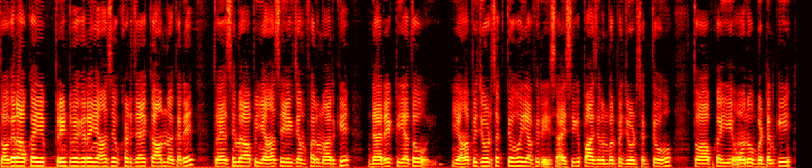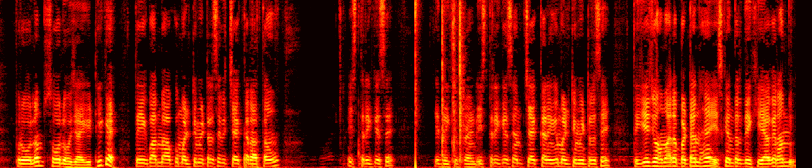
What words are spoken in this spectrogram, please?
तो अगर आपका ये प्रिंट वगैरह यहाँ से उखड़ जाए, काम ना करे तो ऐसे में आप यहाँ से एक जम्फर मार के डायरेक्ट या तो यहाँ पे जोड़ सकते हो या फिर इस आईसी के पाँच नंबर पे जोड़ सकते हो तो आपका ये ऑन ऑफ़ बटन की प्रॉब्लम सोल्व हो जाएगी, ठीक है? तो एक बार मैं आपको मल्टीमीटर से भी चेक कराता हूँ, इस तरीके से। ये देखिए फ्रेंड इस तरीके से हम चेक करेंगे मल्टीमीटर से। तो ये जो हमारा बटन है, इसके अंदर देखिए, अगर हम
